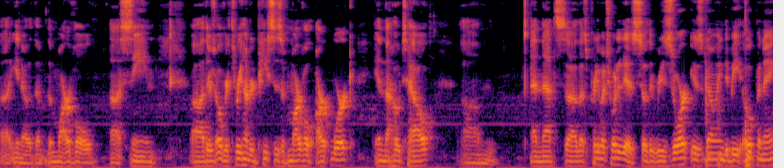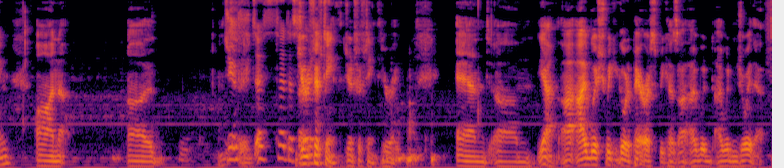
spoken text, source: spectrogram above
uh, you know, the the Marvel uh, scene. Uh, there's over 300 pieces of Marvel artwork in the hotel. Um, and that's uh, that's pretty much what it is. So the resort is going to be opening on uh, let's I said this June fifteenth. June fifteenth. You're right. And um, yeah, I, I wish we could go to Paris because I, I would I would enjoy that.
